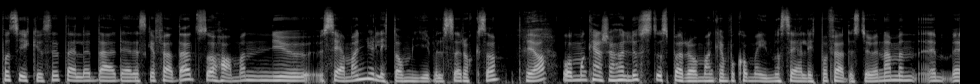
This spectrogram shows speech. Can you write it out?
på sykehuset eller der dere skal føde, så har man jo, ser man jo litt omgivelser også. ja. Og man kanskje har lyst til å spørre om man kan få komme inn og se litt på fødestuene, men uh,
